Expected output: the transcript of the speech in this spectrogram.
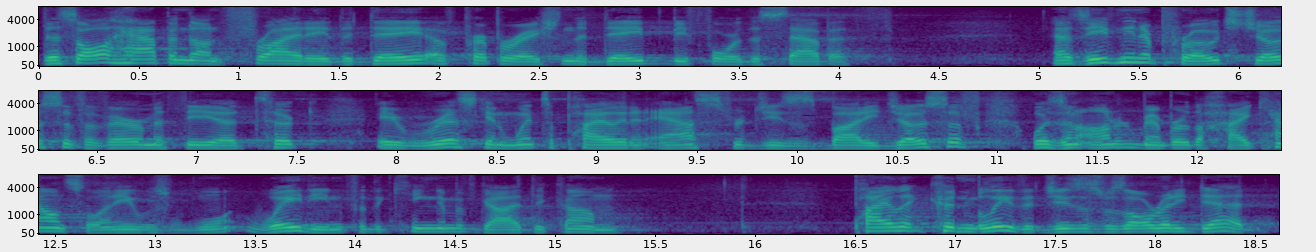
This all happened on Friday, the day of preparation, the day before the Sabbath. As evening approached, Joseph of Arimathea took a risk and went to Pilate and asked for Jesus' body. Joseph was an honored member of the high council, and he was waiting for the kingdom of God to come. Pilate couldn't believe that Jesus was already dead.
